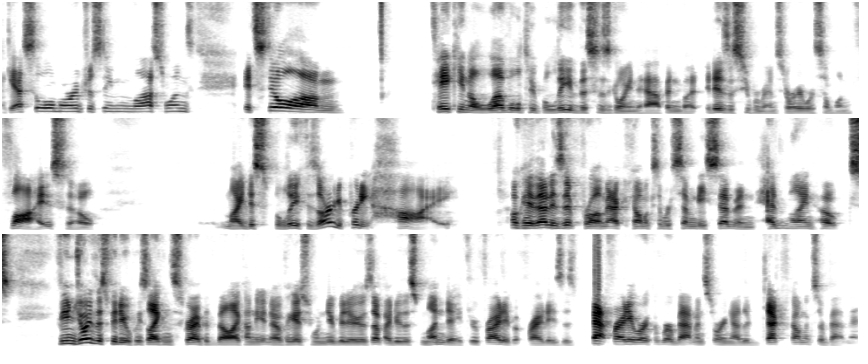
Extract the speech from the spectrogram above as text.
I guess, a little more interesting than the last ones. It's still um taking a level to believe this is going to happen, but it is a Superman story where someone flies, so my disbelief is already pretty high. Okay, that is it from Action Comics number 77, Headline Hoax. If you enjoyed this video, please like and subscribe, hit the bell icon to get notifications when new video goes up. I do this Monday through Friday, but Fridays is Bat Friday where I cover a Batman story in either Detective Comics or Batman.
